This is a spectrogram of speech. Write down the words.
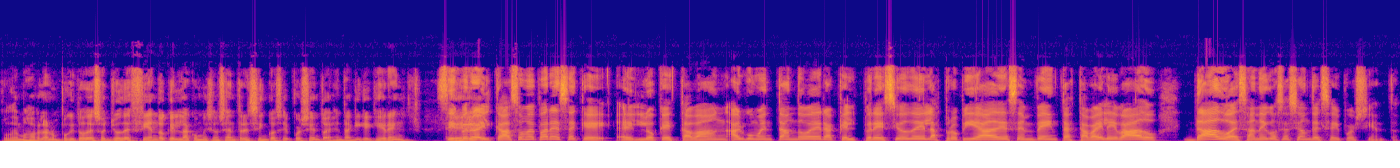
Podemos hablar un poquito de eso. Yo defiendo que la comisión sea entre el 5 y 6%. Hay gente aquí que quieren... Sí, pero eh, el caso me parece que eh, lo que estaban argumentando era que el precio de las propiedades en venta estaba elevado dado a esa negociación del 6%.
